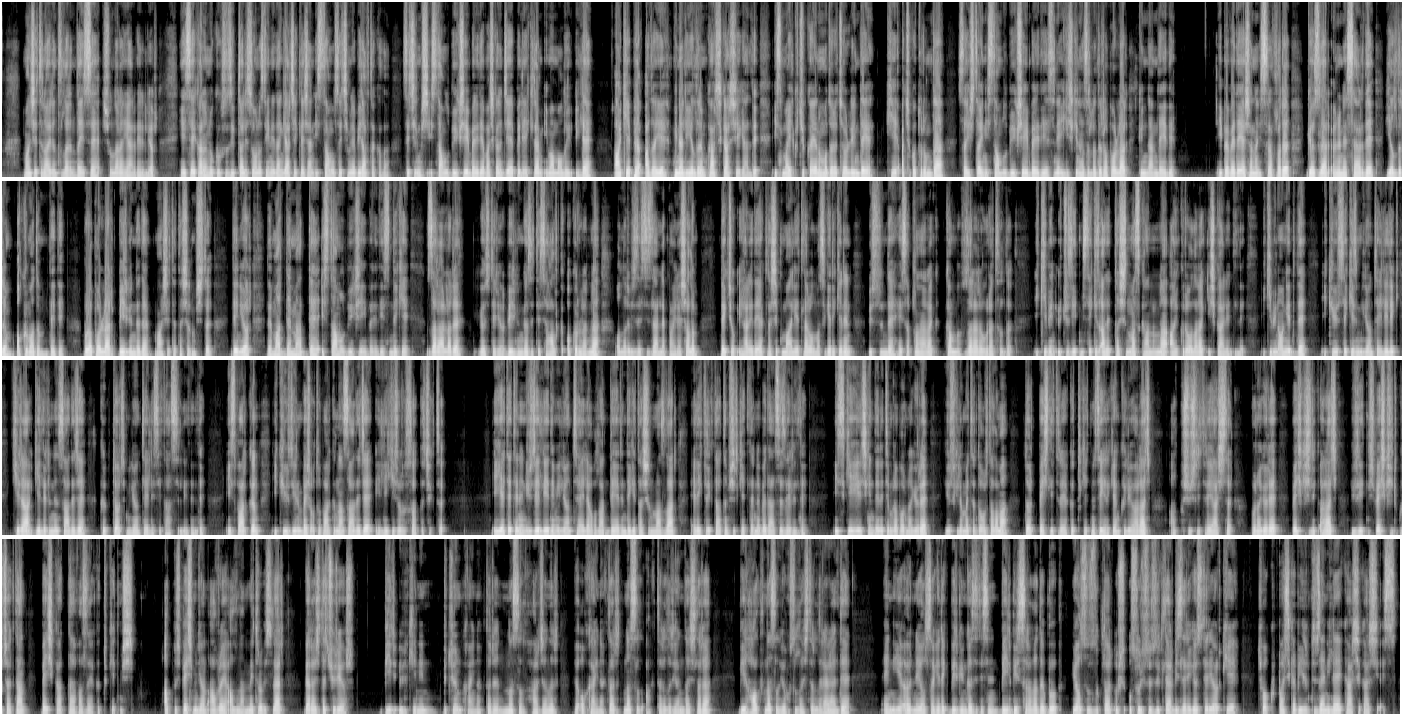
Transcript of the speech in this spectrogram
Manşetin ayrıntılarında ise şunlara yer veriliyor. YSK'nın hukuksuz iptali sonrası yeniden gerçekleşen İstanbul seçimine bir hafta kala seçilmiş İstanbul Büyükşehir Belediye Başkanı CHP'li Ekrem İmamoğlu ile AKP adayı Binali Yıldırım karşı karşıya geldi. İsmail Küçükkaya'nın moderatörlüğündeki açık oturumda Sayıştay'ın İstanbul Büyükşehir Belediyesi'ne ilişkin hazırladığı raporlar gündemdeydi. İBB'de yaşanan israfları gözler önüne serdi, Yıldırım okumadım dedi. Bu raporlar bir günde de manşete taşınmıştı deniyor ve madde madde İstanbul Büyükşehir Belediyesi'ndeki zararları gösteriyor Bir Gün Gazetesi halk okurlarına. Onları biz de sizlerle paylaşalım. Pek çok ihalede yaklaşık maliyetler olması gerekenin üstünde hesaplanarak kamu zarara uğratıldı. 2378 adet taşınmaz kanununa aykırı olarak işgal edildi. 2017'de 208 milyon TL'lik kira gelirinin sadece 44 milyon TL'si tahsil edildi. İspark'ın 225 otoparkından sadece 52 ruhsatla çıktı. İETT'nin 157 milyon TL olan değerindeki taşınmazlar elektrik dağıtım şirketlerine bedelsiz verildi. İSKİ'ye ilişkin denetim raporuna göre 100 kilometrede ortalama 4-5 litre yakıt tüketmesi gereken Clio araç 63 litreyi aştı. Buna göre 5 kişilik araç 175 kişilik uçaktan 5 kat daha fazla yakıt tüketmiş. 65 milyon avroya alınan metrobüsler garajda çürüyor. Bir ülkenin bütün kaynakları nasıl harcanır ve o kaynaklar nasıl aktarılır yandaşlara, bir halk nasıl yoksullaştırılır herhalde en iyi örneği olsa gerek Bir Gün Gazetesi'nin bir bir sıraladığı bu yolsuzluklar, usulsüzlükler bizlere gösteriyor ki çok başka bir düzen ile karşı karşıyayız.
